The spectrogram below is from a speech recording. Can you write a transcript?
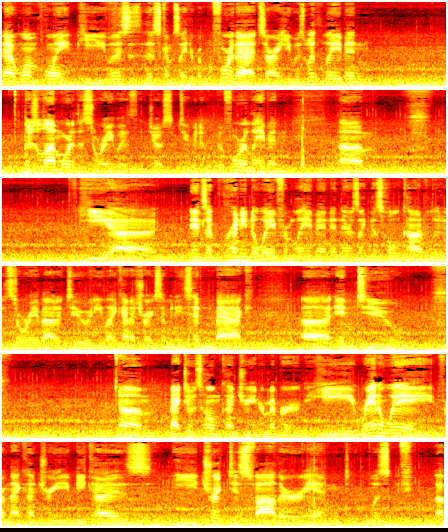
at one point he, well, this is this comes later, but before that, sorry, he was with Laban. There's a lot more to the story with Joseph too, but before Laban, um, he. Uh, ends up running away from Laban, and there's like this whole convoluted story about it too. And he like kind of tricks him, and he's heading back uh, into um, back to his home country. And remember, he ran away from that country because he tricked his father and was, uh,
